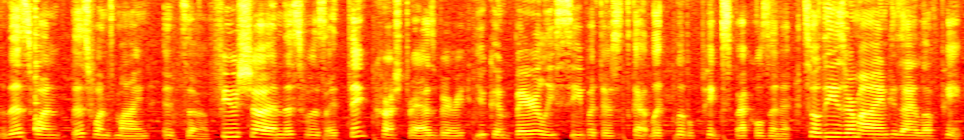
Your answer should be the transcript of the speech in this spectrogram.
This one, this one's mine. It's a fuchsia and this was, I think, crushed raspberry. You can barely see, but there's it's got like little pink speckles in it. So these are mine because I love pink.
